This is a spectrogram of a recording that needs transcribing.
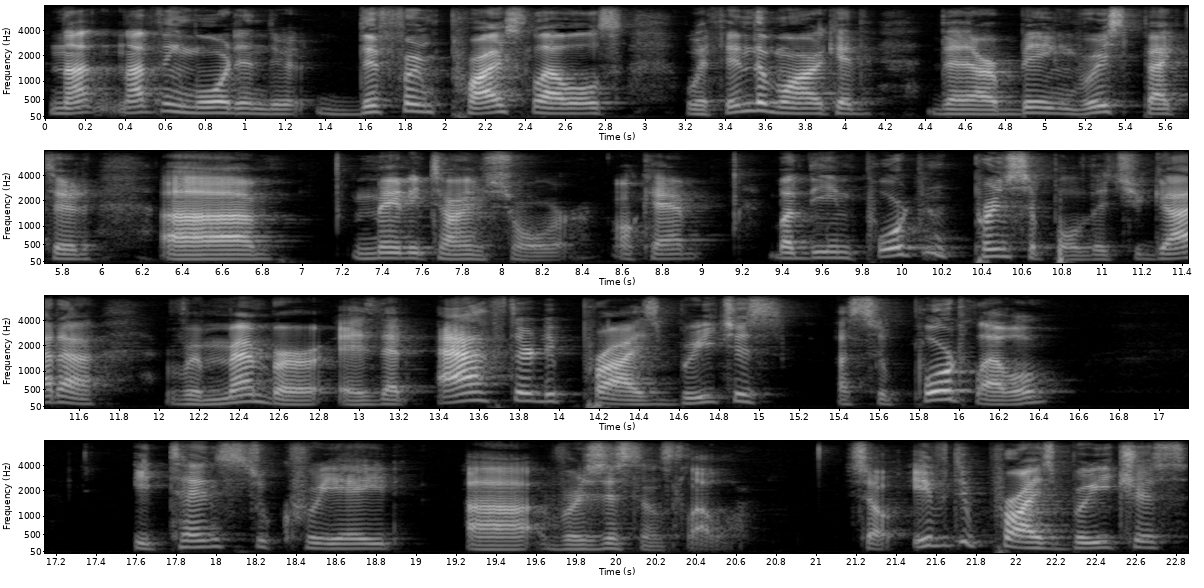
not nothing more than the different price levels within the market that are being respected uh, many times over. Okay, but the important principle that you gotta remember is that after the price breaches a support level, it tends to create a resistance level. So if the price breaches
